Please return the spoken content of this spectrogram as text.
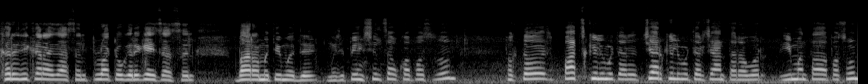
खरेदी करायचं असेल प्लॉट वगैरे घ्यायचं असेल बारामतीमध्ये म्हणजे पेन्सिल चौकापासून फक्त पाच किलोमीटर चार किलोमीटरच्या अंतरावर विमानतळापासून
